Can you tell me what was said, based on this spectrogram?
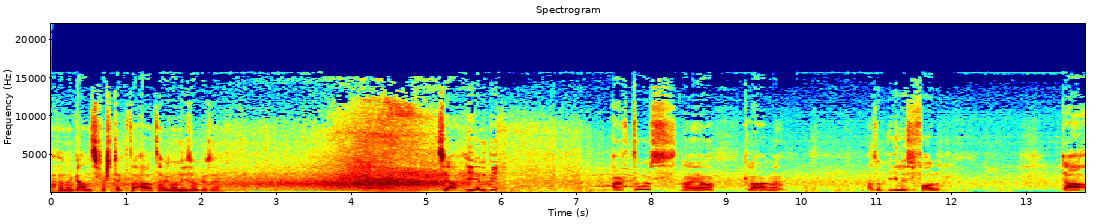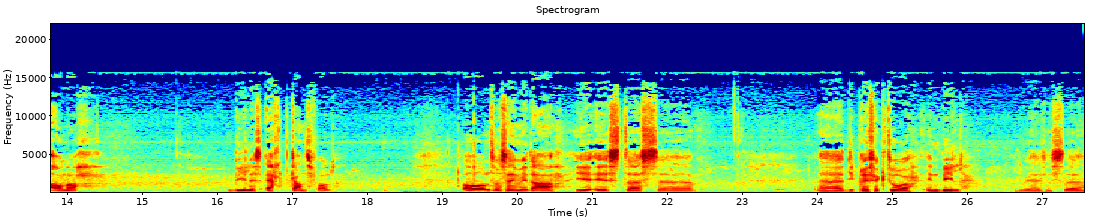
Auf eine ganz versteckte Art. Das habe ich noch nie so gesehen. Tja, hier in Biel. Artus, naja, klar, ne? Also Biel ist voll. Da auch noch. Biel ist echt ganz voll. Und was sehen wir da? Hier ist das, äh, äh, die Präfektur in Biel. Wie heißt es? Äh,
